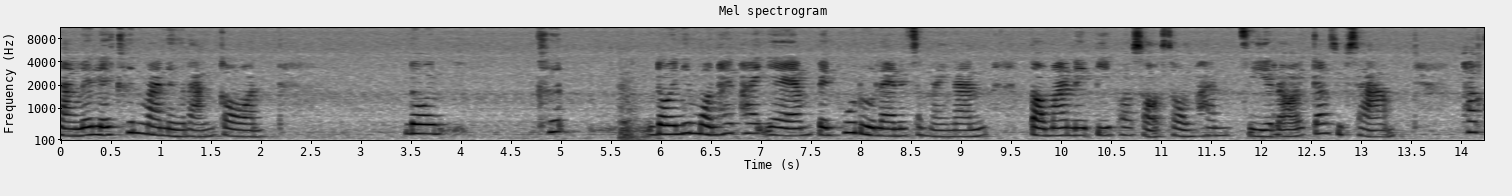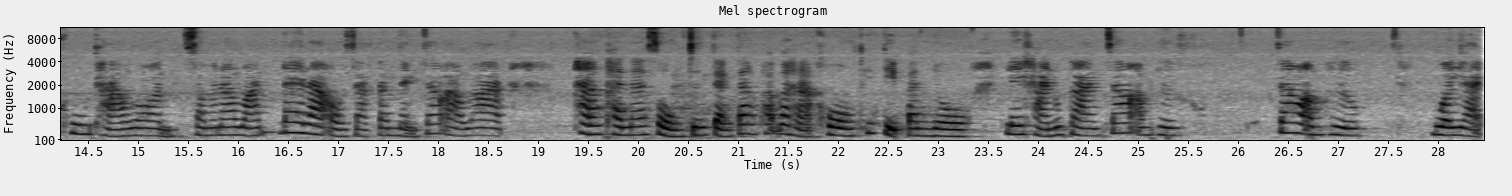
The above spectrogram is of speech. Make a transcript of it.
หลังเล็กๆขึ้นมาหนึ่งหลังก่อน โดยขึ้น โดยนิมนต์ให้พระแย้มเป็นผู้ดูแลในสมัยนั้น ต่อมาในปีพศ 2493 พระครูถาวร สมณวัตรได้ลาออกจากตำแหน่งเจ้าอาวาส ทางคณะสงฆ์จึงแต่งตั้งพระมหาโคงทิติปัญโย เลขานุการเจ้าอำเภอ เจ้าอำเภอบัวใหญ่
